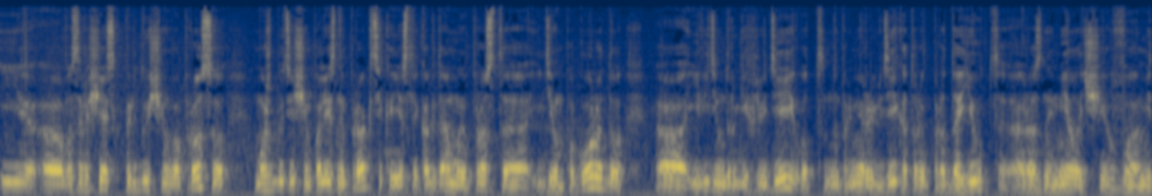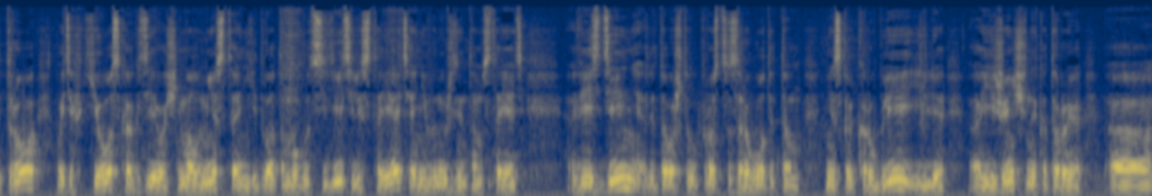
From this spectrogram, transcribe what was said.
И э, возвращаясь к предыдущему вопросу, может быть очень полезной практикой, если когда мы просто идем по городу э, и видим других людей, вот, например, людей, которые продают разные мелочи в метро, в этих киосках, где очень мало места, они едва там могут сидеть или стоять, они вынуждены там стоять весь день для того, чтобы просто заработать там несколько рублей, или э, есть женщины, которые э,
